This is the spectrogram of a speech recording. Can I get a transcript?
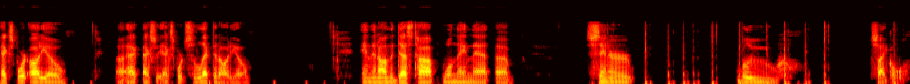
export audio uh, actually export selected audio. And then on the desktop, we'll name that uh, center blue cycle.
